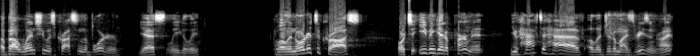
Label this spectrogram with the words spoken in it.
about when she was crossing the border. Yes, legally. Well, in order to cross, or to even get a permit, you have to have a legitimized reason, right?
